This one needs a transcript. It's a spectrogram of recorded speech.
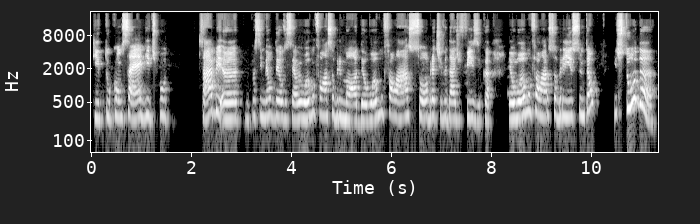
que tu consegue, tipo, sabe? Uh, assim, meu Deus do céu, eu amo falar sobre moda, eu amo falar sobre atividade física, eu amo falar sobre isso. Então, estuda,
